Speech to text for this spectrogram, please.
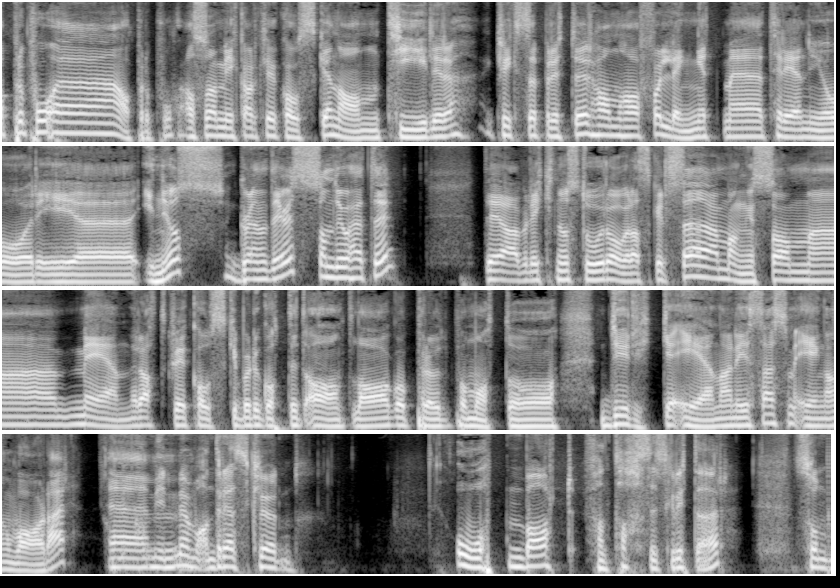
apropos, eh, apropos altså Mikael Krikowski, en annen tidligere kvikkstep-rytter, han har forlenget med tre nye år i eh, Ineos, Grenadiers, som det jo heter. Det er vel ikke noe stor overraskelse. Det er mange som eh, mener at Krikowski burde gått til et annet lag og prøvd på en måte å dyrke eneren i seg, som en gang var der. Eh, minner meg om Andreas Kløden. Åpenbart fantastisk rytter, som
